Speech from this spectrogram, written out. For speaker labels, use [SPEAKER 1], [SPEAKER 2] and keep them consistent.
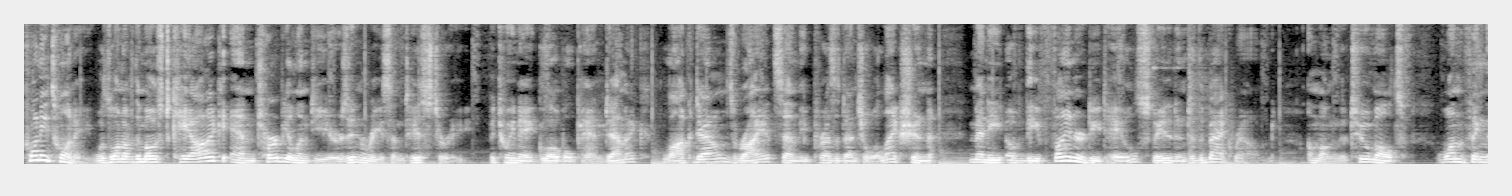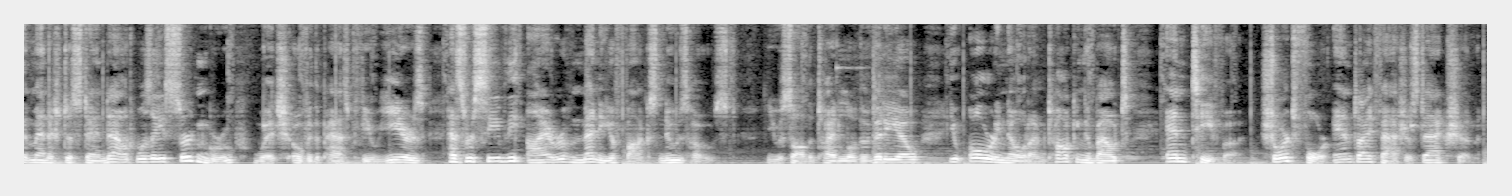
[SPEAKER 1] 2020 was one of the most chaotic and turbulent years in recent history. Between a global pandemic, lockdowns, riots, and the presidential election, many of the finer details faded into the background. Among the tumult, one thing that managed to stand out was a certain group which, over the past few years, has received the ire of many a Fox News host. You saw the title of the video, you already know what I'm talking about Antifa, short for Anti Fascist Action.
